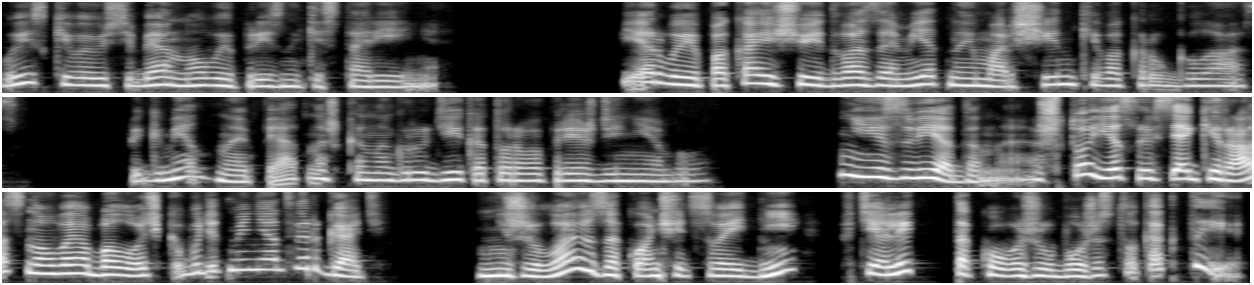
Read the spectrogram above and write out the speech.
выискивая у себя новые признаки старения. Первые пока еще едва заметные морщинки вокруг глаз, пигментное пятнышко на груди, которого прежде не было. Неизведанное. Что, если всякий раз новая оболочка будет меня отвергать? Не желаю закончить свои дни в теле такого же убожества, как ты.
